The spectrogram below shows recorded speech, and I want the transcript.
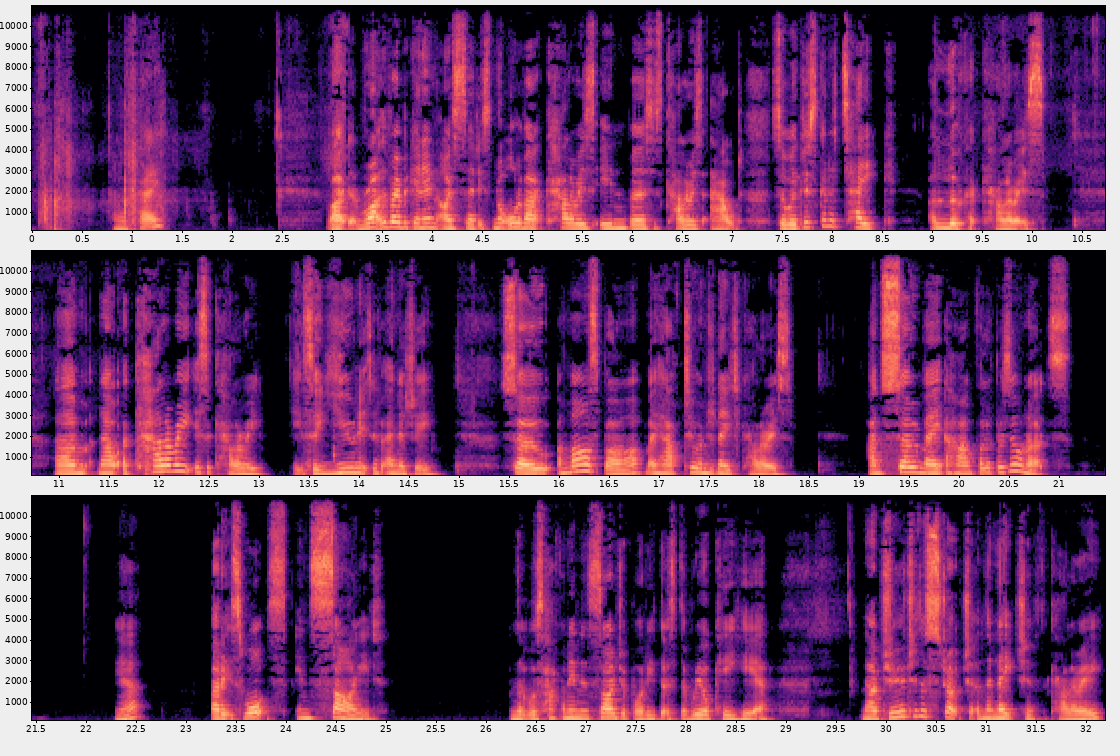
Okay. Right, right at the very beginning, I said it's not all about calories in versus calories out. So we're just going to take a look at calories. Um, now, a calorie is a calorie. It's a unit of energy. So a Mars bar may have 280 calories, and so may a handful of Brazil nuts. Yeah, but it's what's inside and that what's happening inside your body that's the real key here. Now, due to the structure and the nature of the calorie,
